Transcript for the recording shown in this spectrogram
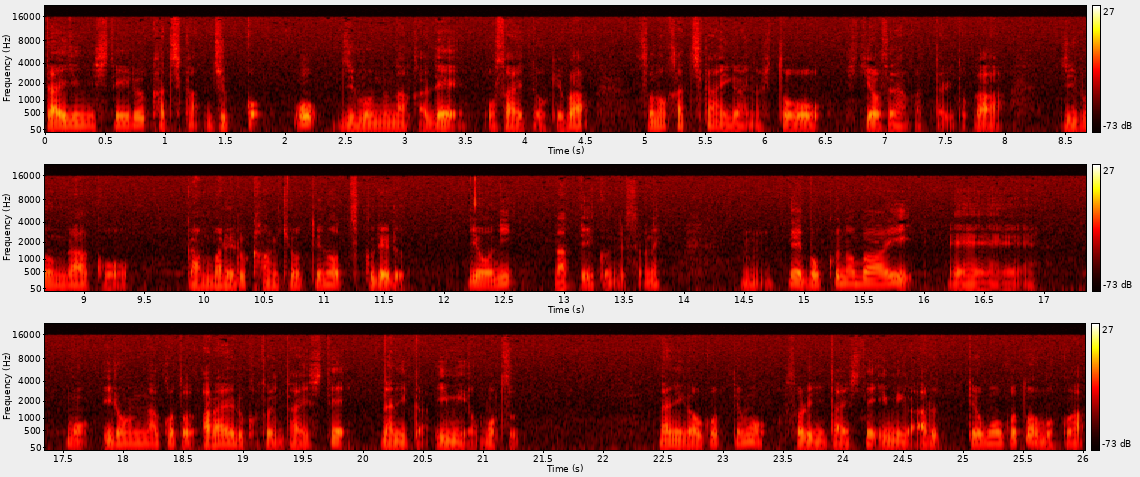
大事にしている価値観10個を自分の中で押さえておけばその価値観以外の人を引き寄せなかったりとか自分がこう頑張れる環境っていうのを作れるようになっていくんですよね。うん、で僕の場合、えーもういろんなことあらゆることに対して何か意味を持つ何が起こってもそれに対して意味があるって思うことを僕は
